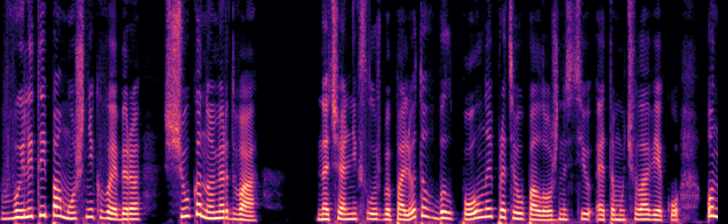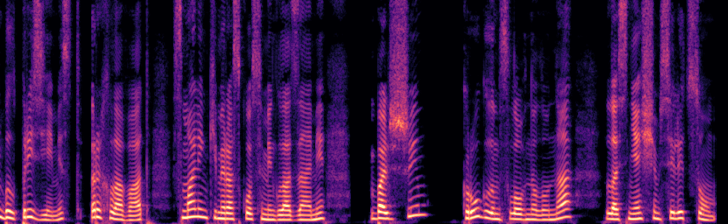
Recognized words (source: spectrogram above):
«Вылитый помощник Вебера, щука номер два». Начальник службы полетов был полной противоположностью этому человеку. Он был приземист, рыхловат, с маленькими раскосыми глазами, большим, круглым, словно луна, лоснящимся лицом,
